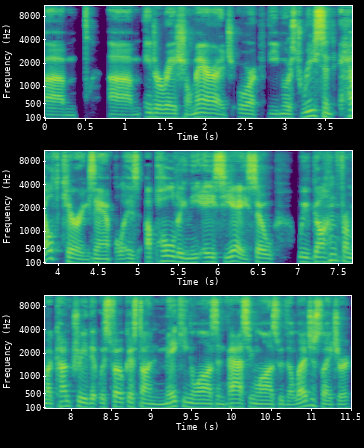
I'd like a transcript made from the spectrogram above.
um, um, interracial marriage, or the most recent healthcare example is upholding the ACA. So we've gone from a country that was focused on making laws and passing laws with the legislature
